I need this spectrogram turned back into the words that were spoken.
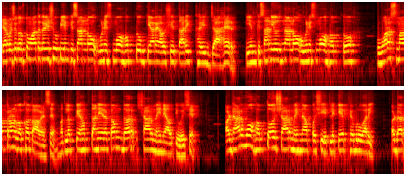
ત્યાર પછી દોસ્તો વાત કરીશું પીએમ કિસાનનો ઓગણીસમો હપ્તો ક્યારે આવશે? તારીખ થઈ જાહેર. પીએમ કિસાન યોજનાનો ઓગણીસમો હપ્તો વર્ષમાં ત્રણ વખત આવે છે. મતલબ કે હપ્તાની રકમ દર ચાર મહિને આવતી હોય છે. અઢારમો હપ્તો ચાર મહિના પછી, એટલે કે ફેબ્રુઆરી. અઢાર,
